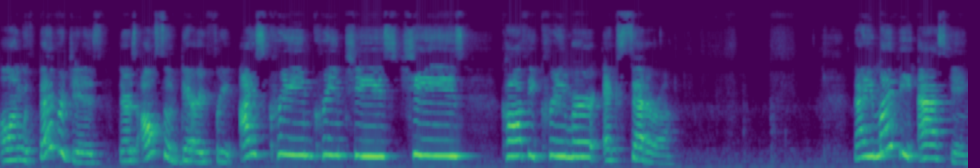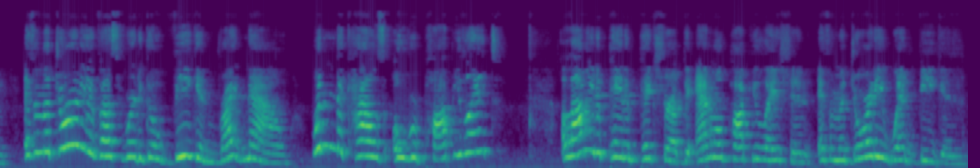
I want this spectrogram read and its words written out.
Along with beverages, there's also dairy-free ice cream, cream cheese, cheese, coffee creamer, etc. Now you might be asking, if a majority of us were to go vegan right now, wouldn't the cows overpopulate? Allow me to paint a picture of the animal population if a majority went vegan.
